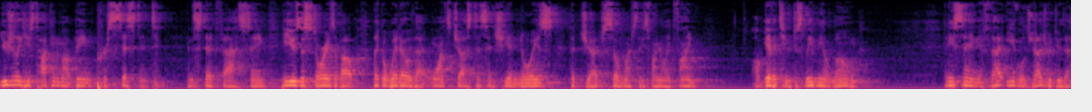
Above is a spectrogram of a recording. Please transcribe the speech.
usually he's talking about being persistent and steadfast, saying he uses stories about like a widow that wants justice and she annoys the judge so much that he's finally like, fine, I'll give it to you, just leave me alone. And he's saying, if that evil judge would do that,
